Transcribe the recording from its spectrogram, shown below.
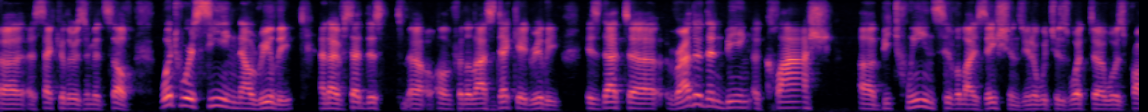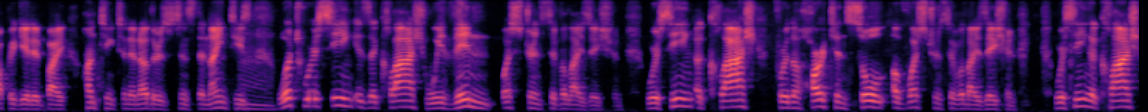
uh, secularism itself. What we're seeing now, really, and I've said this uh, for the last decade, really, is that uh, rather than being a clash uh, between civilizations, you know, which is what uh, was propagated by Huntington and others since the 90s. Mm. What we're seeing is a clash within Western civilization. We're seeing a clash for the heart and soul of Western civilization. We're seeing a clash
